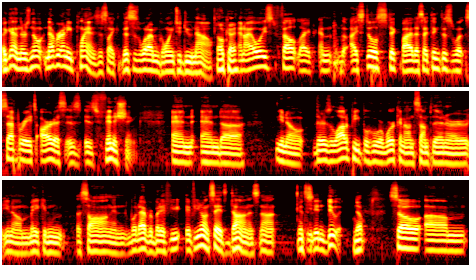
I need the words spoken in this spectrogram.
again, there's no never any plans. It's like this is what I'm going to do now. Okay. And I always felt like, and I still stick by this. I think this is what separates artists is is finishing, and and uh, you know, there's a lot of people who are working on something or you know making a song and whatever. But if you if you don't say it's done, it's not. It's- you didn't do it. Nope. So um,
